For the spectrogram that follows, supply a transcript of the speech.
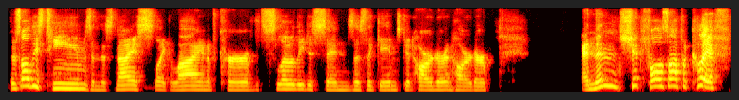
There's all these teams and this nice like line of curve that slowly descends as the games get harder and harder. And then shit falls off a cliff,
